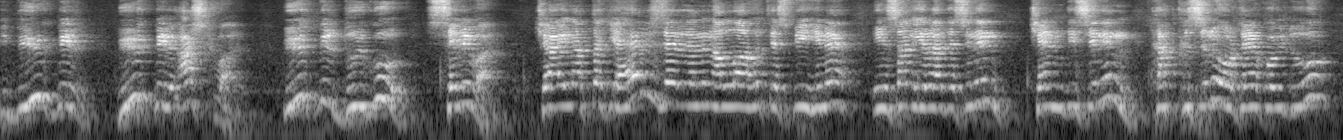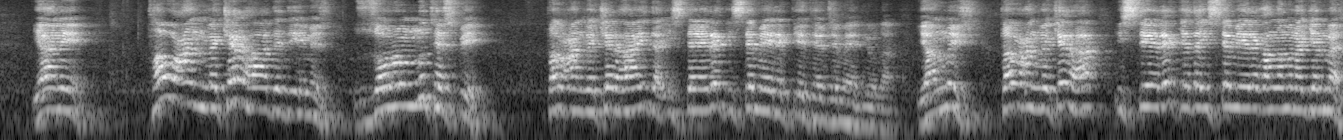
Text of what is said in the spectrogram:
Bir büyük bir büyük bir aşk var. Büyük bir duygu seli var. Kainattaki her zerrenin Allah'ı tesbihine insan iradesinin kendisinin katkısını ortaya koyduğu yani tav'an ve kerha dediğimiz zorunlu tesbih. Tav'an ve kerhayı da isteyerek istemeyerek diye tercüme ediyorlar. Yanlış. Tav'an ve kerha isteyerek ya da istemeyerek anlamına gelmez.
